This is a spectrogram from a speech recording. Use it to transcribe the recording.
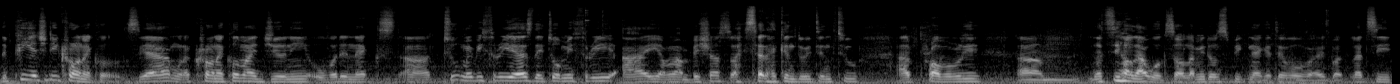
the PhD Chronicles. Yeah, I'm going to chronicle my journey over the next uh, two, maybe three years. They told me three. I am ambitious, so I said I can do it in two. I'll probably, um, let's see how that works out. Let me don't speak negative over it, but let's see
